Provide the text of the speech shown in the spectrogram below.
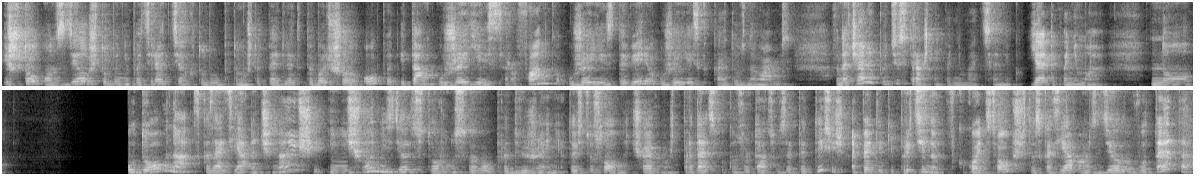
и что он сделал, чтобы не потерять тех, кто был, потому что пять лет — это большой опыт, и там уже есть сарафанка, уже есть доверие, уже есть какая-то узнаваемость. В начале пути страшно поднимать ценник. Я это понимаю. Но удобно сказать, я начинающий, и ничего не сделать в сторону своего продвижения. То есть, условно, человек может продать свою консультацию за 5000, опять-таки прийти в какое-нибудь сообщество и сказать, я вам сделаю вот это,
